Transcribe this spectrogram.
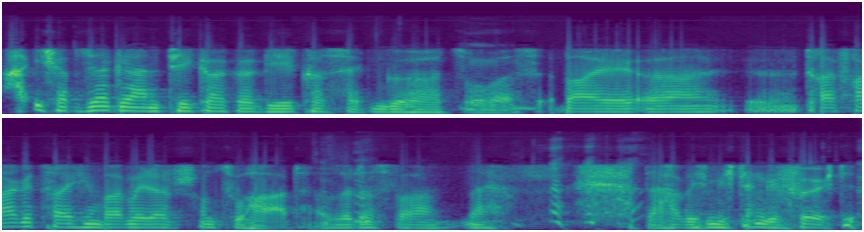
Ah, ich habe sehr gern TKKG-Kassetten gehört, sowas. Mhm. Bei äh, äh, drei Fragezeichen war mir das schon zu hart. Also das war, da habe ich mich dann gefürchtet.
